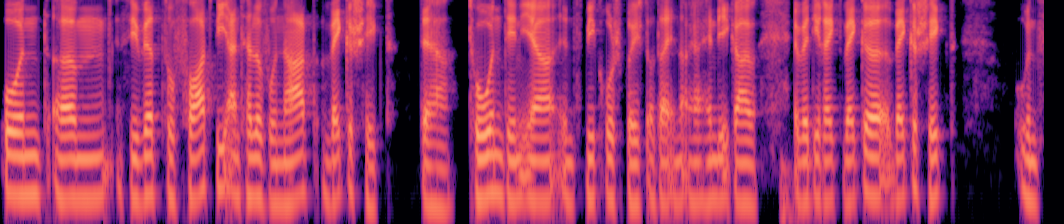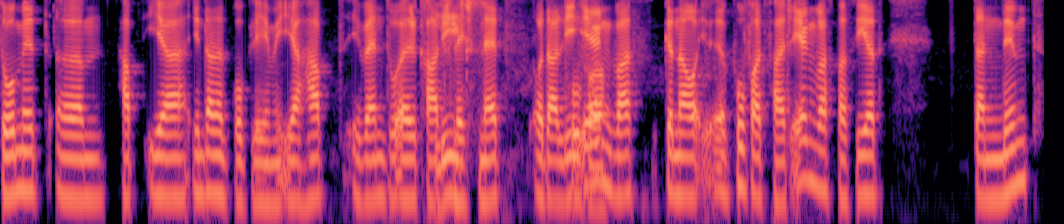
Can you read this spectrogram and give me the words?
und ähm, sie wird sofort wie ein Telefonat weggeschickt. Der Ton, den ihr ins Mikro spricht oder in euer Handy, egal, er wird direkt wegge weggeschickt und somit ähm, habt ihr Internetprobleme. Ihr habt eventuell gerade Leaks. schlecht Netz oder Puffer. irgendwas, genau, äh, puffert falsch, irgendwas passiert. Dann nimmt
